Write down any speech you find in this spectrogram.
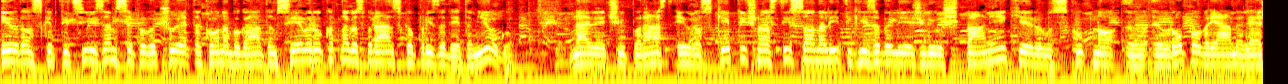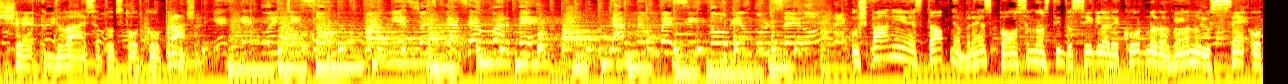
Euroskepticizem se povečuje tako na bogatem severu kot na gospodarsko prizadetem jugu. Največji porast euroskeptičnosti so analitiki zabeležili v Španiji, kjer v skupno uh, Evropo verjame le še 20 odstotkov vprašanih. V Španiji je stopnja brezposobnosti dosegla rekordno raven vse od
